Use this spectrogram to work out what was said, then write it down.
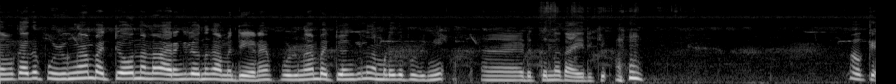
നമുക്കത് പുഴുങ്ങാൻ പറ്റുമോ എന്നുള്ളത് ആരെങ്കിലും ഒന്ന് കമന്റ് ചെയ്യണേ. പുഴുങ്ങാൻ പറ്റുമെങ്കിൽ നമ്മളിത് പുഴുങ്ങി എടുക്കുന്നതായിരിക്കും. ഓക്കെ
